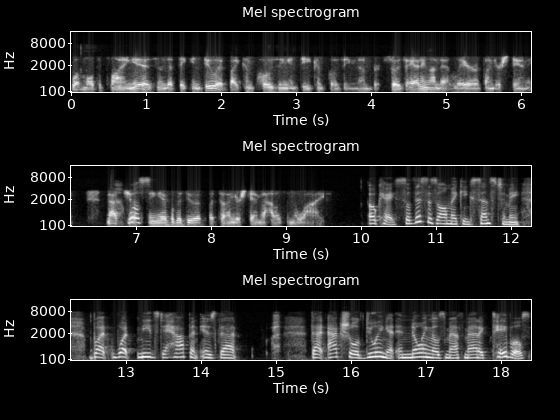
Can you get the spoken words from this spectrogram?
what multiplying is and that they can do it by composing and decomposing numbers. So it's adding on that layer of understanding, not just well, being able to do it, but to understand the hows and the whys. Okay, so this is all making sense to me. But what needs to happen is that that actual doing it and knowing those mathematic tables,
